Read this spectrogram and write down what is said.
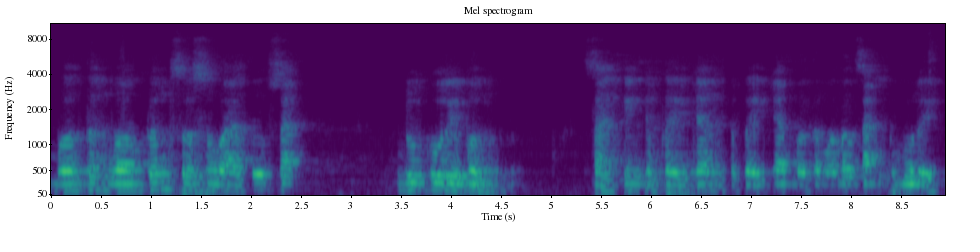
mboten wonten sesuatu sak dukuripun saking kebaikan-kebaikan boten-boten sak dhuwure.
